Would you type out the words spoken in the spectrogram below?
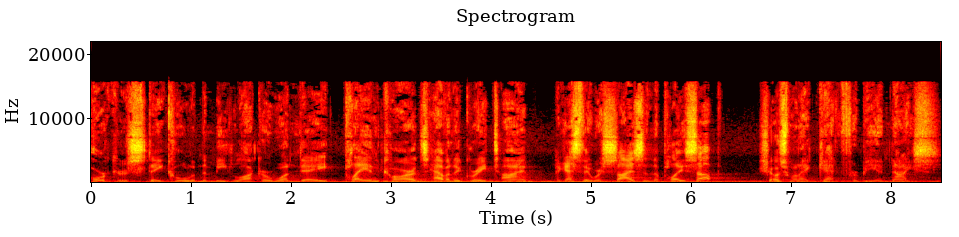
porkers stay cool in the meat locker one day, playing cards, having a great time. I guess they were sizing the place up. Shows what I get for being nice.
